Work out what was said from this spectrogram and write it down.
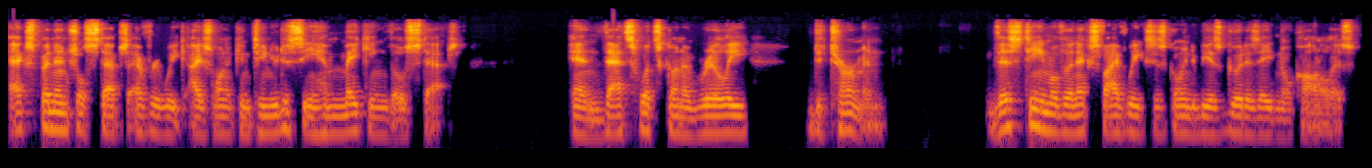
exponential steps every week. I just want to continue to see him making those steps. And that's what's going to really determine this team over the next five weeks is going to be as good as Aidan O'Connell is.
